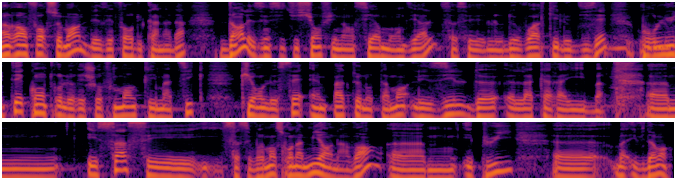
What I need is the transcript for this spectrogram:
un renforcement des efforts du Canada dans les institutions financières mondiales, ça c'est le devoir qui le disait, pour lutter contre le réchauffement climatique qui, on le sait, impacte notamment les îles de la Caraïbe. Euh, et ça, c'est ça, c'est vraiment ce qu'on a mis en avant. Euh, et puis, euh, bah, évidemment,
